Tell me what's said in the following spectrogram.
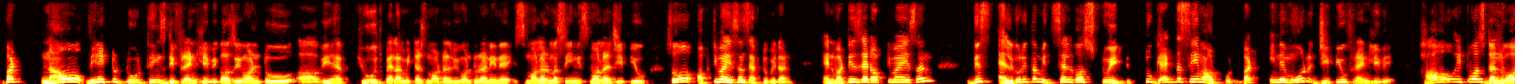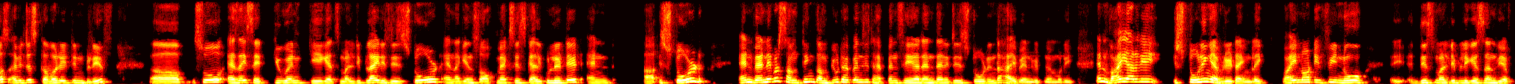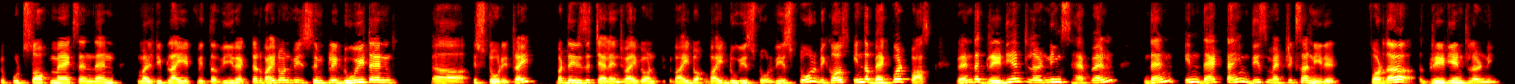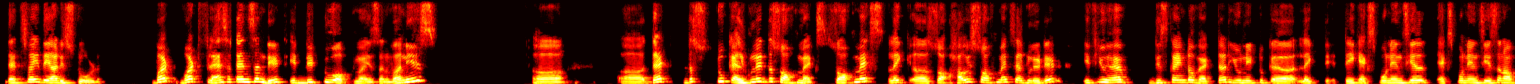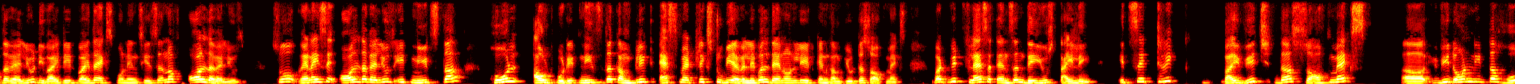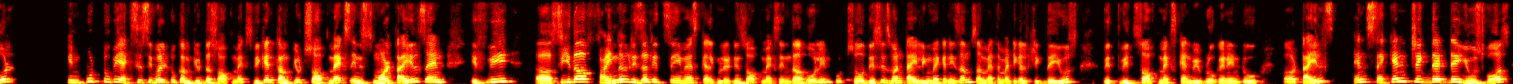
But now we need to do things differently because we want to uh, we have huge parameters model. We want to run in a smaller machine smaller gpu so optimizations have to be done. And what is that optimization? This algorithm itself was tweaked to get the same output but in a more gpu friendly way. How it was done was i will just cover it in brief. Uh, so as i said q and k gets multiplied. It is stored and again softmax is calculated and uh, stored and whenever something compute happens, it happens here and then it is stored in the high bandwidth memory. And why are we storing every time? Like, why not if we know eh, this multiplication, we have to put softmax and then multiply it with the v vector? Why don't we simply do it and uh, store it, right? But there is a challenge. Why want why do why do we store? We store because in the backward pass, when the gradient learnings happen, then in that time these metrics are needed for the gradient learning that's why they are stored. But what flash attention did, it did two optimization. One is uh, uh, that the to calculate the softmax. Softmax, like uh, so how is softmax calculated? If you have this kind of vector, you need to uh, like take exponential exponentiation of the value divided by the exponentiation of all the values. So when I say all the values, it needs the whole output. It needs the complete S matrix to be available. Then only it can compute the softmax. But with flash attention, they use tiling. It's a trick by which the softmax, uh, we don't need the whole input to be accessible to compute the softmax. We can compute softmax in small tiles. And if we uh, see the final result, it's same as calculating softmax in the whole input. So this is one tiling mechanism, some mathematical trick they use with which softmax can be broken into uh, tiles and second trick that they used was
